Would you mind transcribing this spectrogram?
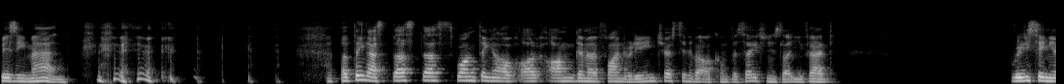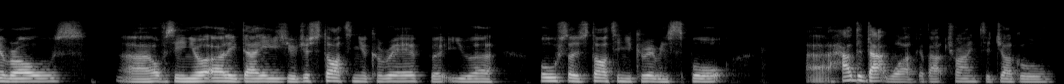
busy man. I think that's that's that's one thing i am going to find really interesting about our conversation is like you've had really senior roles. Uh, obviously, in your early days, you're just starting your career, but you were also starting your career in sport. Uh, how did that work? About trying to juggle,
